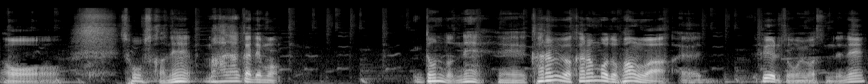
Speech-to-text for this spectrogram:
おそうっすかね。まあなんかでも、どんどんね、えー絡めば絡むほどファンは、えー増えると思いますんでね。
